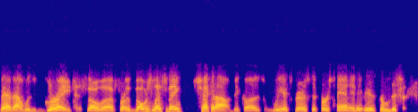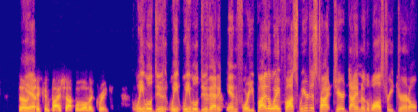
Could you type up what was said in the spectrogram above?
man, that was great. So uh, for those listening, check it out because we experienced it firsthand, and it is delicious. So yeah. chicken pie shop of Walnut Creek. We will do we we will do that again for you. By the way, Foss, we were just talking. Jared Diamond of the Wall Street Journal.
